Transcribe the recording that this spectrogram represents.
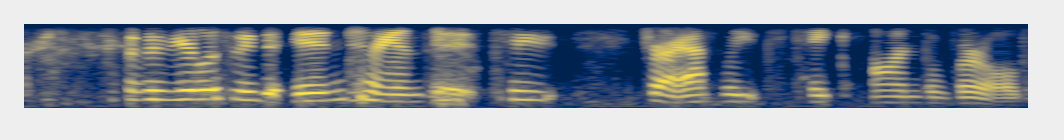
you're listening to In Transit. To triathletes take on the world.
